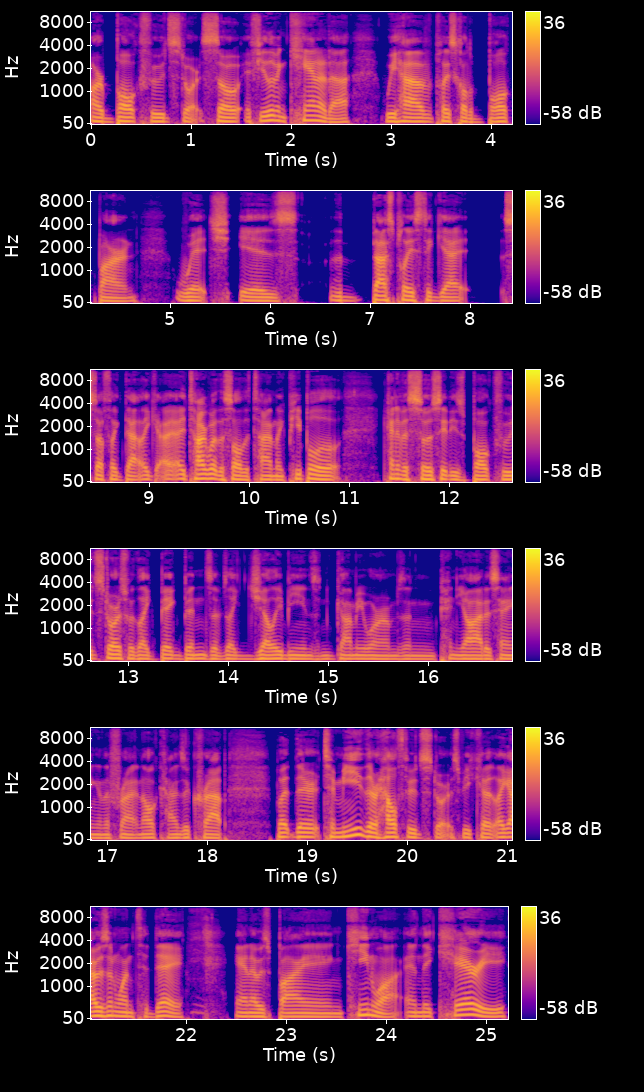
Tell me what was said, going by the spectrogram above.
are bulk food stores. So if you live in canada we have a place called a bulk barn which is the best place to get stuff like that. Like I, I talk about this all the time. Like people kind of associate these bulk food stores with like big bins of like jelly beans and gummy worms and pinatas hanging in the front and all kinds of crap. But they're to me they're health food stores because like I was in one today and I was buying quinoa and they carry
